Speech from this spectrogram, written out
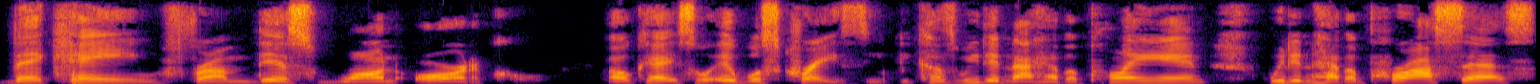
that came from this one article. Okay. So it was crazy because we did not have a plan. We didn't have a process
